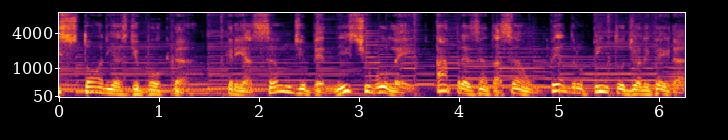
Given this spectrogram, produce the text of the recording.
Histórias de Boca. Criação de Benício Uley. Apresentação Pedro Pinto de Oliveira.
